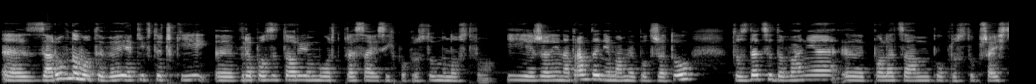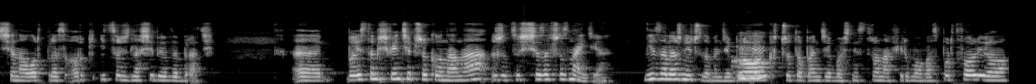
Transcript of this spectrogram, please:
E, zarówno motywy, jak i wtyczki e, w repozytorium WordPressa jest ich po prostu mnóstwo. I jeżeli naprawdę nie mamy budżetu, to zdecydowanie e, polecam po prostu przejść się na WordPress.org i coś dla siebie wybrać. Bo jestem święcie przekonana, że coś się zawsze znajdzie. Niezależnie, czy to będzie blog, mhm. czy to będzie właśnie strona firmowa z portfolio,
